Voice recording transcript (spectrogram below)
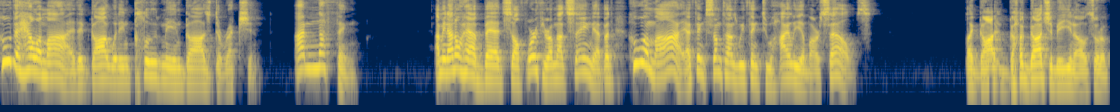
Who the hell am I that God would include me in God's direction? I'm nothing. I mean, I don't have bad self worth here. I'm not saying that, but who am I? I think sometimes we think too highly of ourselves. Like God, God, God should be, you know, sort of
